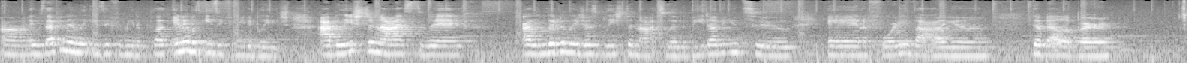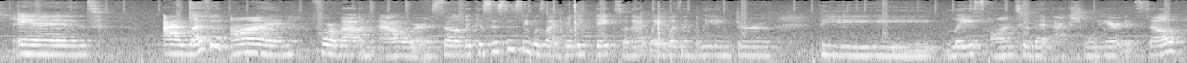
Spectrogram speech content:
Um, it was definitely easy for me to pluck and it was easy for me to bleach. I bleached the knots with, I literally just bleached the knots with BW2 and 40 volume developer and I left it on for about an hour. So the consistency was like really thick so that way it wasn't bleeding through the lace onto the actual hair itself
